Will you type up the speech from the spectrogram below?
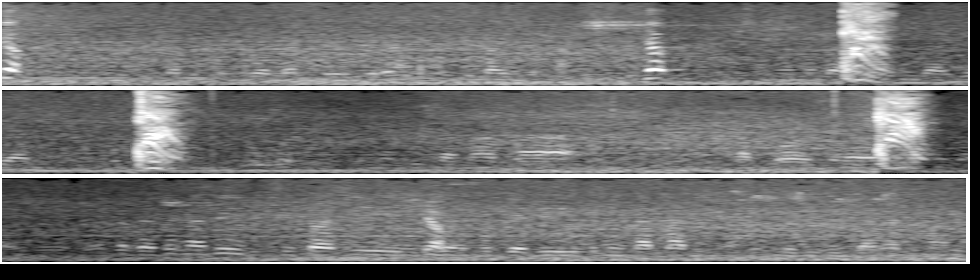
Siap. Kemudian kira-kira di paling depan. Siap. Nanti sama Pak Kapolsek. Tergantung nanti situasi Siap. yang terjadi peningkatan terjadi bencana di mana.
